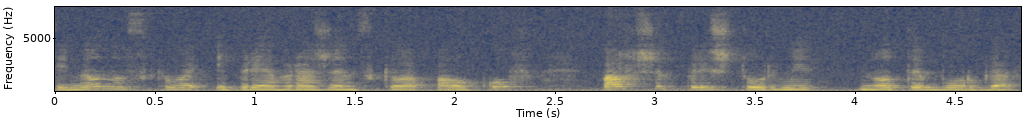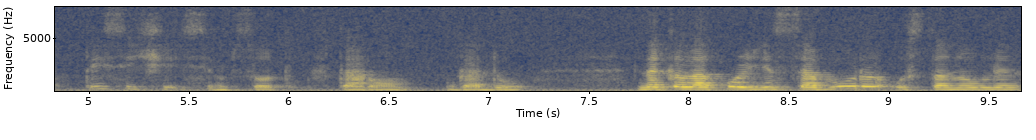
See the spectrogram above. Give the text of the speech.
Семеновского и Преображенского полков, павших при штурме Нотебурга в 1702 году. На колокольне собора установлен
